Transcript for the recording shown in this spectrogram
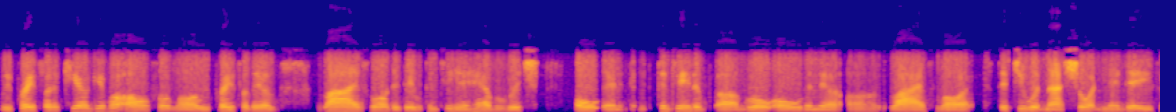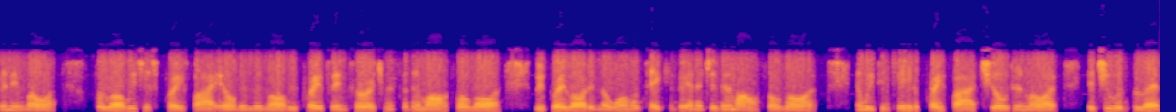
We pray for the caregiver also, Lord. We pray for their lives, Lord, that they would continue to have rich, old, and continue to uh, grow old in their uh, lives, Lord. That you would not shorten their days any, Lord. So, Lord, we just pray for our elderly, Lord. We pray for encouragement for them also, Lord. We pray, Lord, that no one will take advantage of them also, Lord. And we continue to pray for our children, Lord, that you would bless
